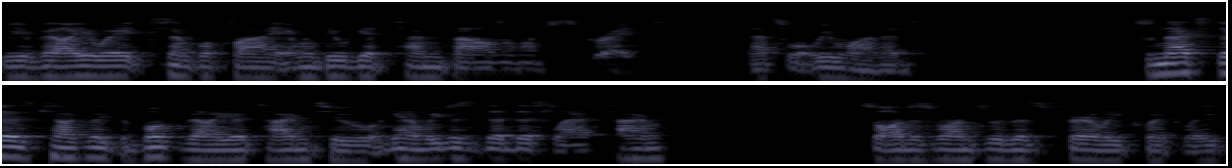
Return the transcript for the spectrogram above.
We evaluate, simplify, and we do get 10,000, which is great. That's what we wanted. So next is calculate the book value at time 2. Again, we just did this last time, so I'll just run through this fairly quickly.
